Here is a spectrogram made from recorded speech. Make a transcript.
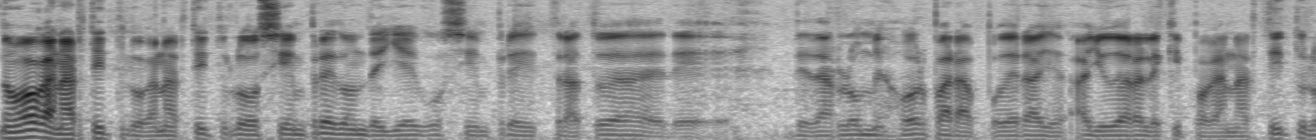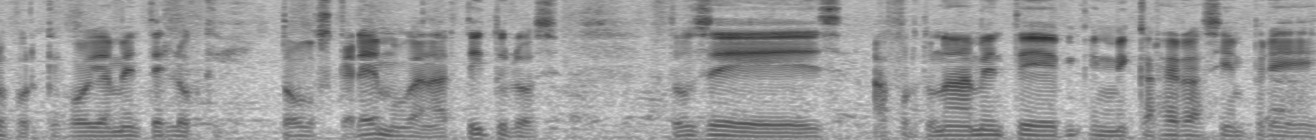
No, ganar título, ganar título siempre donde llego, siempre trato de, de- de dar lo mejor para poder ay- ayudar al equipo a ganar títulos, porque obviamente es lo que todos queremos, ganar títulos. Entonces, afortunadamente en mi carrera siempre,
